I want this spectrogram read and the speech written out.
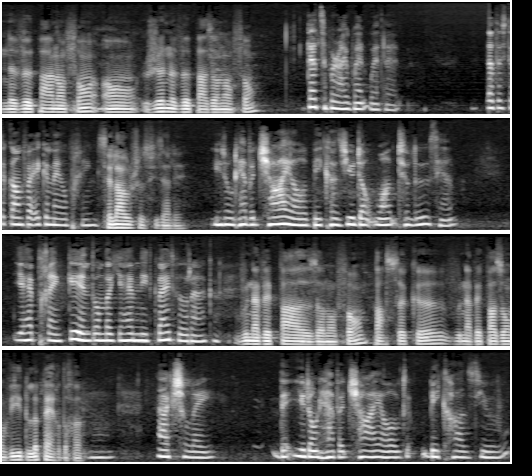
ne veut pas un enfant en je ne veux pas un enfant. That's where I went with it. Dat is de kant waar ik ermee op ging. C'est là où je suis allé. You don't have a child because you don't want to lose him. Je hebt geen kind omdat je hem niet kwijt wil raken. Vous n'avez pas un enfant parce que vous n'avez pas envie de le perdre. Actually, that you don't have a child because you.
